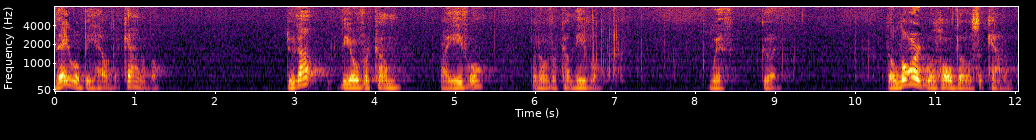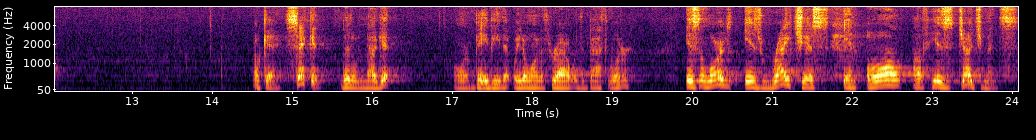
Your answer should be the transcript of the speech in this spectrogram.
they will be held accountable. Do not be overcome by evil, but overcome evil with good. The Lord will hold those accountable. Okay, second little nugget or baby that we don't want to throw out with the bathwater is the Lord is righteous in all of his judgments.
